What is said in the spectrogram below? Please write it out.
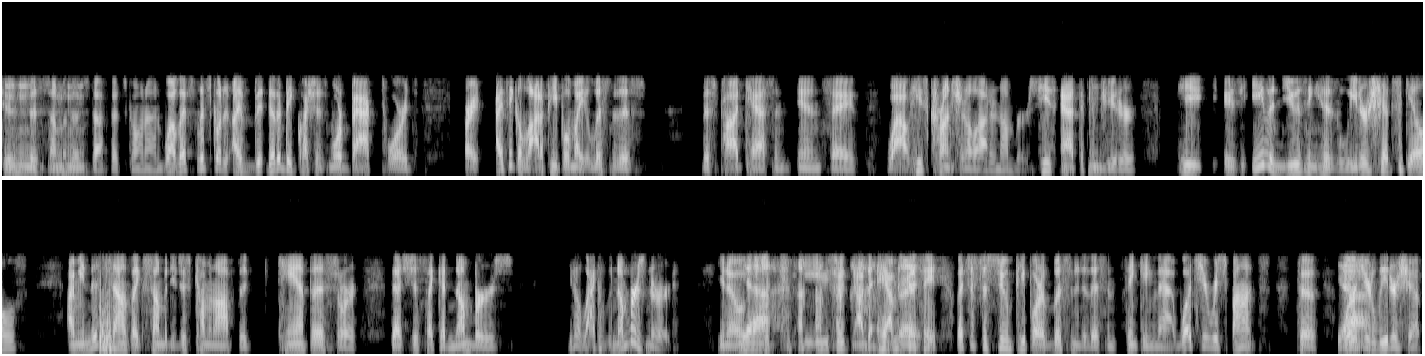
to mm-hmm. assist some mm-hmm. of the mm-hmm. stuff that's going on. Well, let's let's go to I, the other big question is more back towards. All right, I think a lot of people might listen to this this podcast and and say, "Wow, he's crunching a lot of numbers. He's at the mm-hmm. computer. He is even using his leadership skills." I mean, this sounds like somebody just coming off the campus or that's just like a numbers, you know, lack of numbers nerd. You know, yeah. so, hey, I'm just right. gonna say, let's just assume people are listening to this and thinking that. What's your response to yeah. where's your leadership?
